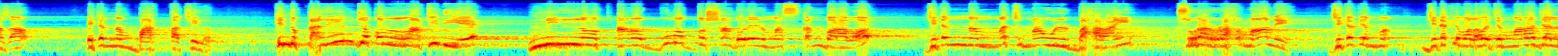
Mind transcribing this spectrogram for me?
আজাব এটার নাম বার্তা ছিল। কিন্তু কালিম যখন লাঠি দিয়ে নীলনদ আরব ভূমধ্য সাগরের মাঝখান বরাবর, যেটার নাম মাজমাউল বাহরাইন, সুরার রহমানে, যেটাকে যেটাকে বলা হয়েছে মারাজাল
